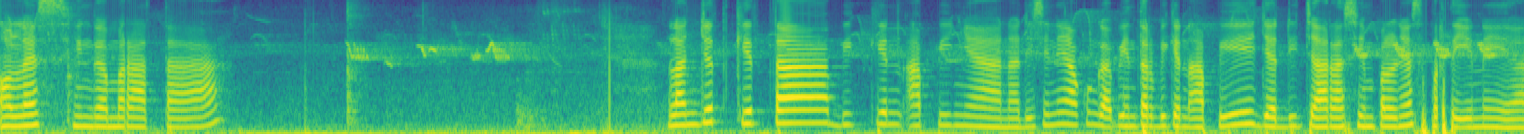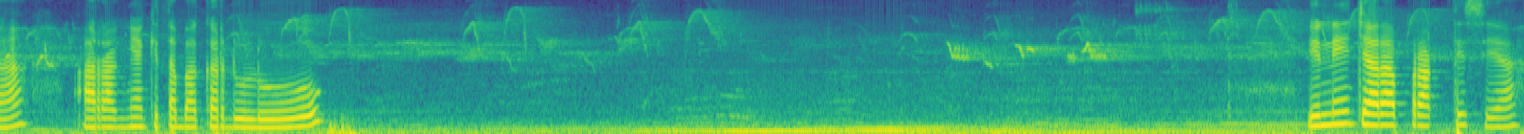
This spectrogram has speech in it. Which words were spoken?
Oles hingga merata lanjut kita bikin apinya. Nah di sini aku nggak pinter bikin api jadi cara simpelnya seperti ini ya. Arangnya kita bakar dulu. Ini cara praktis ya.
